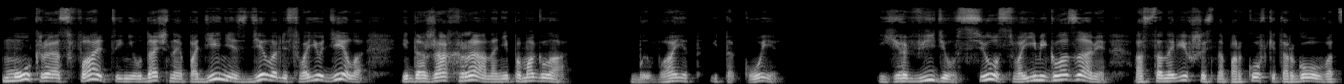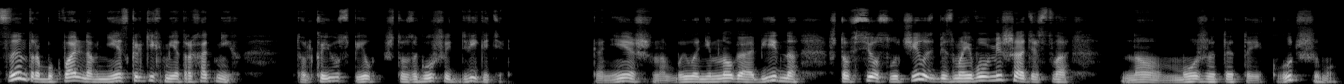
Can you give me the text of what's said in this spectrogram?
мокрый асфальт и неудачное падение сделали свое дело, и даже охрана не помогла. Бывает и такое. Я видел все своими глазами, остановившись на парковке торгового центра буквально в нескольких метрах от них. Только и успел, что заглушить двигатель. Конечно, было немного обидно, что все случилось без моего вмешательства, но, может, это и к лучшему.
